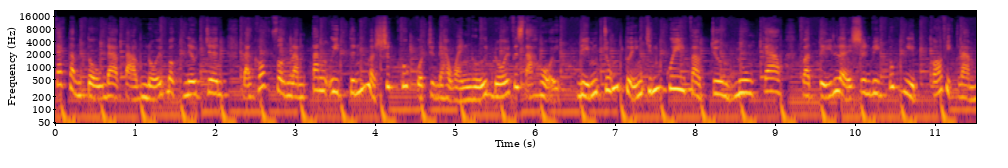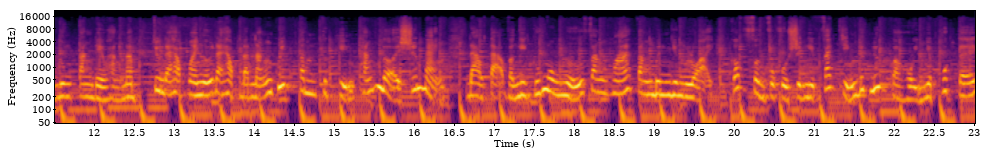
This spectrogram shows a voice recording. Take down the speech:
Các thành tựu đào tạo nổi bật nêu trên đã góp phần làm tăng uy tín và sức hút của Trường Đại học Ngoại ngữ đối với xã hội. Điểm trúng tuyển chính quy vào trường luôn cao và tỷ lệ sinh viên tốt nghiệp có việc làm luôn tăng đều hàng năm. Trường Đại học Ngoại ngữ Đại học Đà Nẵng quyết tâm thực hiện thắng lợi sứ mạng đào tạo và nghiên cứu ngôn ngữ, văn hóa, văn minh nhân loại, góp phần phục vụ sự nghiệp phát triển đất nước và hội nhập quốc tế.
